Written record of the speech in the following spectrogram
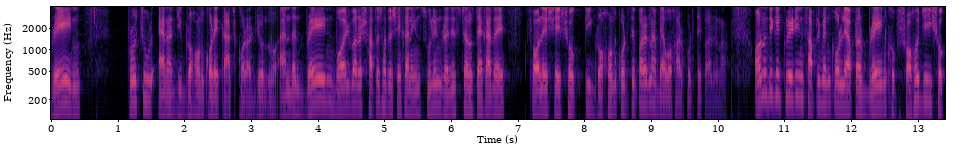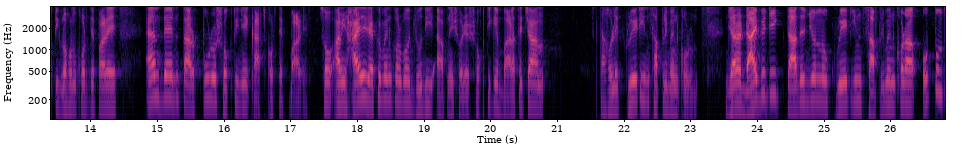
ব্রেন প্রচুর এনার্জি গ্রহণ করে কাজ করার জন্য। অ্যান্ড দেন ব্রেন বয়স বাড়ার সাথে সাথে সেখানে ইনসুলিন রেজিস্ট্যান্স দেখা দেয়, ফলে সে শক্তি গ্রহণ করতে পারে না, ব্যবহার করতে পারে না। অন্যদিকে ক্রিয়েটিন সাপ্লিমেন্ট করলে আপনার ব্রেন খুব সহজেই শক্তি গ্রহণ করতে পারে অ্যান্ড দেন তার পুরো শক্তি নিয়ে কাজ করতে পারে। সো আমি হাইলি রেকমেন্ড করব, যদি আপনি শরীরের শক্তিকে বাড়াতে চান তাহলে ক্রিয়েটিন সাপ্লিমেন্ট করুন। যারা ডায়াবেটিক তাদের জন্য ক্রিয়েটিন সাপ্লিমেন্ট করা অত্যন্ত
